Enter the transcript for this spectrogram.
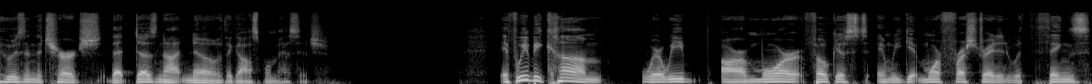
who is in the church that does not know the gospel message. If we become where we are more focused and we get more frustrated with things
